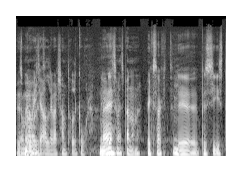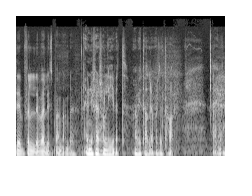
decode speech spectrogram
det är man vet ju aldrig vart samtalet går. Det är Nej. det som är spännande. Exakt, Mm. det är, precis. Det är väldigt, väldigt spännande. Ungefär som livet. Man vet aldrig vart det tar. vägen.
